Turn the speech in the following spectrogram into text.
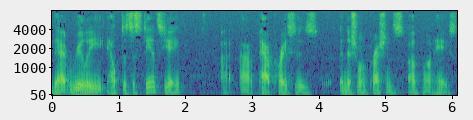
that really helped to substantiate uh, uh, Pat Price's initial impressions of Mount Hayes.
